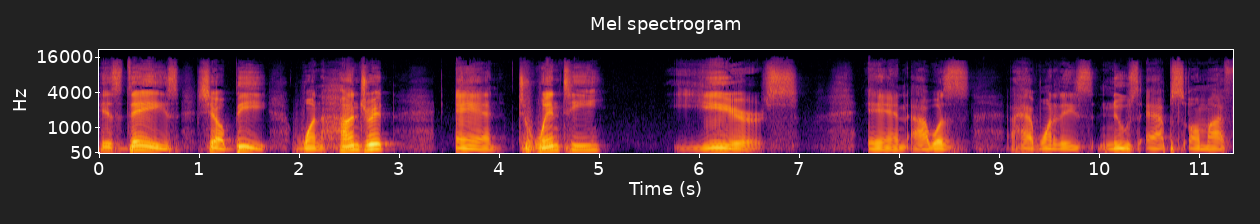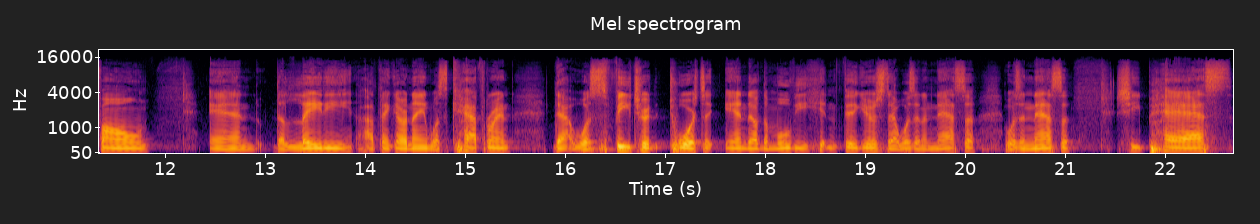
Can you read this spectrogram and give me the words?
his days shall be 120 years. And I was, I have one of these news apps on my phone, and the lady, I think her name was Katherine, that was featured towards the end of the movie Hidden Figures that was in a NASA. It was in NASA. She passed.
